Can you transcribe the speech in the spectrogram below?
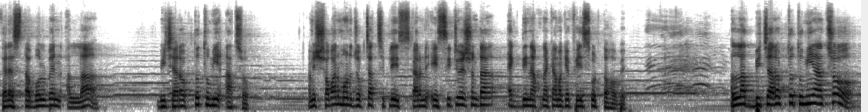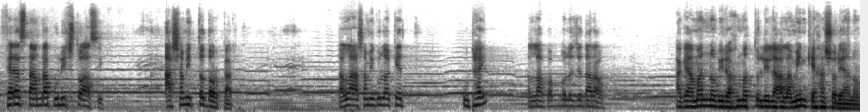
ফেরেস্তা বলবেন, আল্লাহ, বিচারক তো তুমি আছো। আমি সবার মনোযোগ চাচ্ছি প্লিজ কারণ এই সিচুয়েশনটা একদিন আপনাকে আমাকে ফেস করতে হবে। আল্লাহ, বিচারক তো তুমি আছো ফেরেস্তা আমরা পুলিশ তো আছি। আসামির তো দরকার। আল্লাহ, আসামিগুলোকে উঠাই। আল্লাহ বলে যে, দাঁড়াও আগে আমার নবী রহমতুল্লিল্লাহ আলামিনকে হাসরে আনো।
